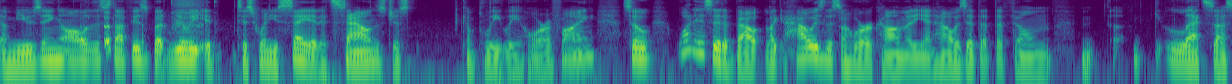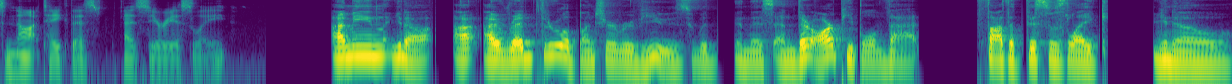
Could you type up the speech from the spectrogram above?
amusing all of this stuff is, but really, it just when you say it, it sounds just completely horrifying. So, what is it about? Like, how is this a horror comedy, and how is it that the film uh, lets us not take this as seriously? I mean, you know, I, I read through a bunch of reviews with in this, and there are people that thought that this was like, you know,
